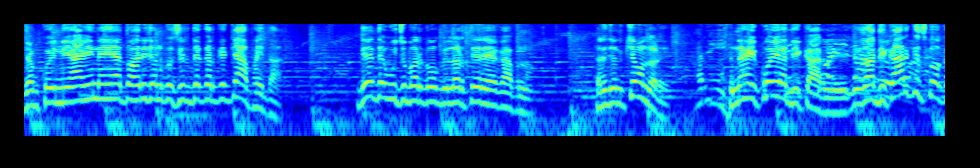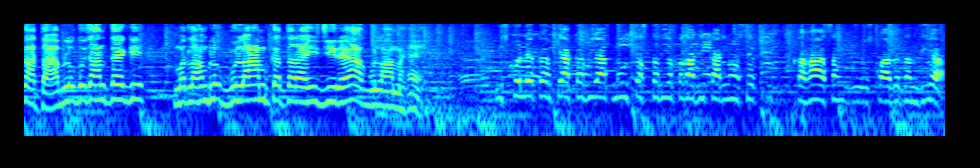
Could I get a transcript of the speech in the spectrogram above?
जब कोई न्याय ही नहीं है तो हरिजन को सिर दे करके क्या फ़ायदा दे दे उच्च वर्गों की लड़ते रहेगा अपना। हरिजन क्यों लड़े? नहीं कोई अधिकार नहीं। इस अधिकार किसको कहता है? हम लोग तो जानते हैं कि मतलब हम लोग गुलाम का तरह ही जी रहे हैं गुलाम हैं। इसको लेकर क्या कभी आपने उच्च स्तरीय पदाधिकारियों से कहा उसको आवेदन दिया?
